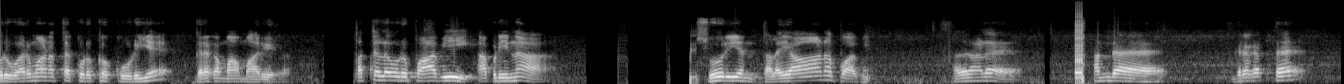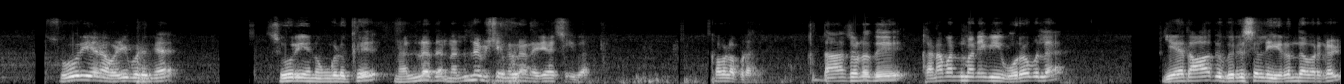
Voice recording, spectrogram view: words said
ஒரு வருமானத்தை கொடுக்கக்கூடிய கிரகமாக மாறிடுறார். பத்தில் ஒரு பாவி அப்படின்னா சூரியன் தலையான பாவி. அதனால் அந்த கிரகத்தை சூரியனை வழிபடுங்க. சூரியன் உங்களுக்கு நல்லதை நல்ல விஷயங்கள்லாம் நிறையா செய்வார். கவலைப்படாது நான் சொல்கிறது கணவன் மனைவி உறவில் ஏதாவது விரிசல் இருந்தவர்கள்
